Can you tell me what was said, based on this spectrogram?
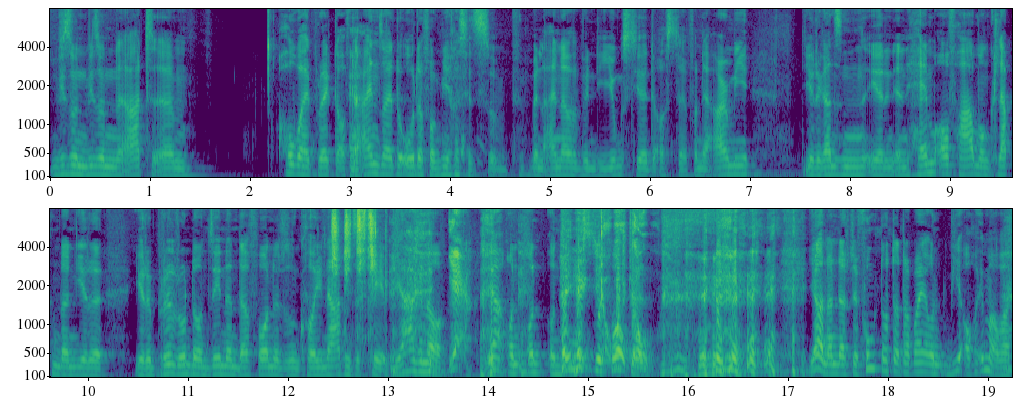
wie so, ein, wie so eine Art ähm, Hoverhead-Projektor auf Ja. der einen Seite oder von mir aus jetzt, so, wenn einer, wenn die Jungs hier aus der, von der Army ihre ganzen, ihren, ihren Helm aufhaben und klappen dann ihre, ihre Brille runter und sehen dann da vorne so ein Koordinatensystem. Ja, genau. Yeah. Ja, und, und, und so musst du dir vorstellen. ja, und dann ist der Funk noch da dabei und wie auch immer, aber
